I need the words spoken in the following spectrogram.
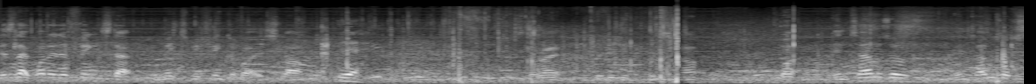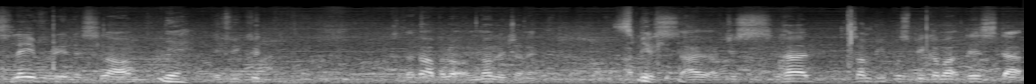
It's like one of the things that makes me think about Islam. Yeah. Right religion of Islam. But in terms of in terms of slavery in Islam, Yeah. if you could, because I don't have a lot of knowledge on it. I've Speak. just, I, I've just heard some people speak about this that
